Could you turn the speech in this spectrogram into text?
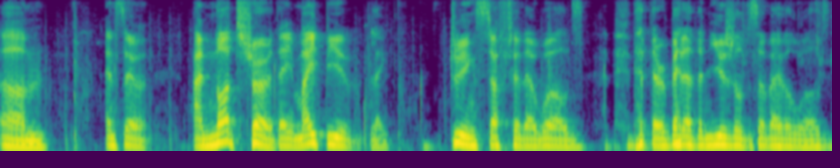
Um, and so I'm not sure they might be like doing stuff to their worlds that they're better than usual survival worlds.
